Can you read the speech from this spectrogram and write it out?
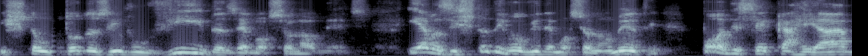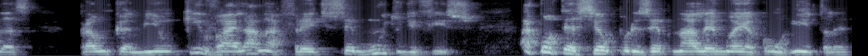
estão todas envolvidas emocionalmente. E elas estando envolvidas emocionalmente, podem ser carreadas para um caminho que vai lá na frente ser muito difícil. Aconteceu, por exemplo, na Alemanha com Hitler,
